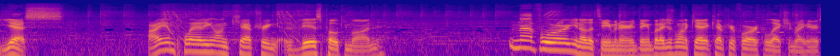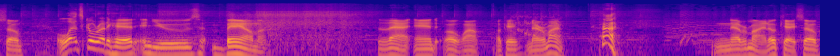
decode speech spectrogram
Yes. I am planning on capturing this Pokemon. Not for, you know, the team and everything, but I just want to ca capture it for our collection right here. So, let's go right ahead and use BAM. That, and, oh, wow. Okay, never mind. Ha! Never mind. Okay, so,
